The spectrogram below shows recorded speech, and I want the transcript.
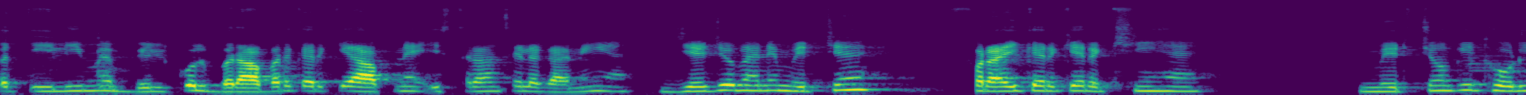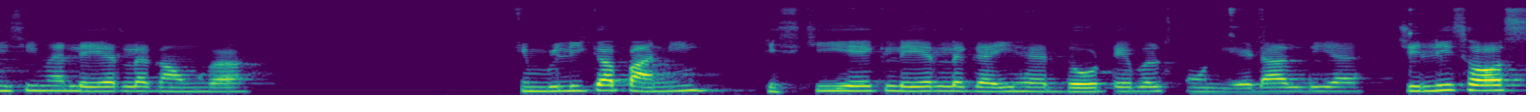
पतीली में बिल्कुल बराबर करके आपने इस तरह से लगानी है। ये जो मैंने मिर्चें फ्राई करके रखी हैं, मिर्चों की थोड़ी सी मैं लेयर लगाऊँगा। इमली का पानी इसकी एक लेयर लगाई है, दो टेबल स्पून ये डाल दिया है। चिली सॉस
